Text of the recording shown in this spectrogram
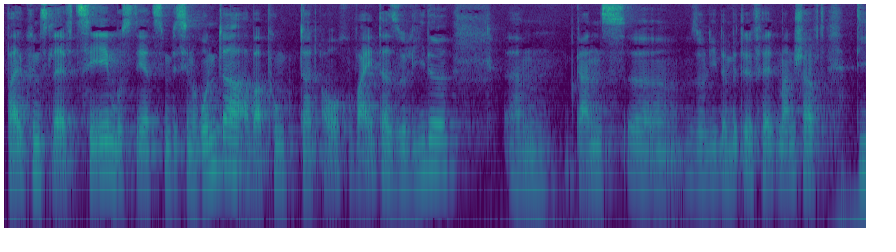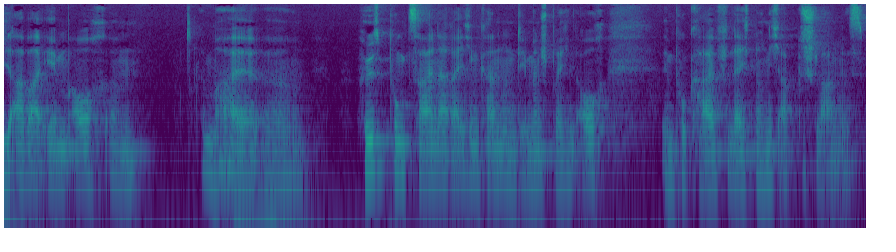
Ballkünstler FC musste jetzt ein bisschen runter, aber punktet auch weiter solide ähm, ganz äh, solide Mittelfeldmannschaft, die aber eben auch ähm, mal äh, Höchstpunktzahlen erreichen kann und dementsprechend auch im Pokal vielleicht noch nicht abgeschlagen ist.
